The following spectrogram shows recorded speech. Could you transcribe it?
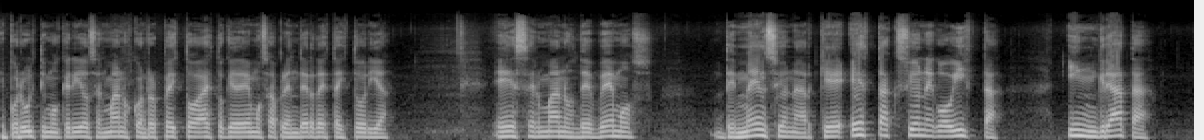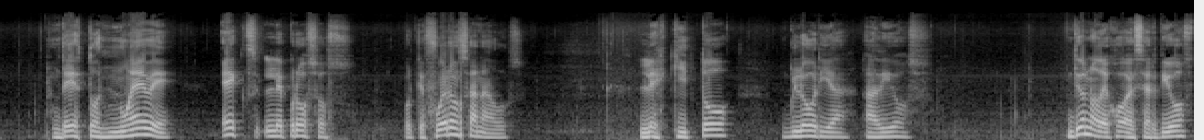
Y por último, queridos hermanos, con respecto a esto que debemos aprender de esta historia, es, hermanos, debemos de mencionar que esta acción egoísta, ingrata, de estos nueve ex leprosos, porque fueron sanados, les quitó gloria a Dios. Dios no dejó de ser Dios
